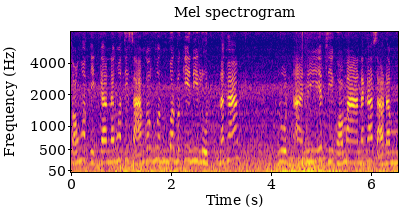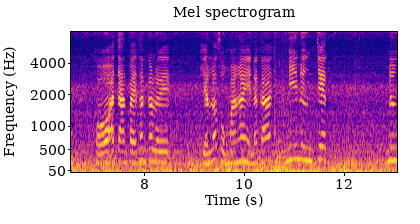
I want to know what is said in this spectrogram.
สองงวดติดกันนงวดที่สามก็งวดงวดเมื่อกี้นี่หลุดนะคะ หลุดอ่ามี FC ขอมานะคะ สาวดำขออาจารย์ไปท่านก็เลยเขียนแล้วส่งมาให้นะคะ มีหนึ่งเจ็ดหนึ่ง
